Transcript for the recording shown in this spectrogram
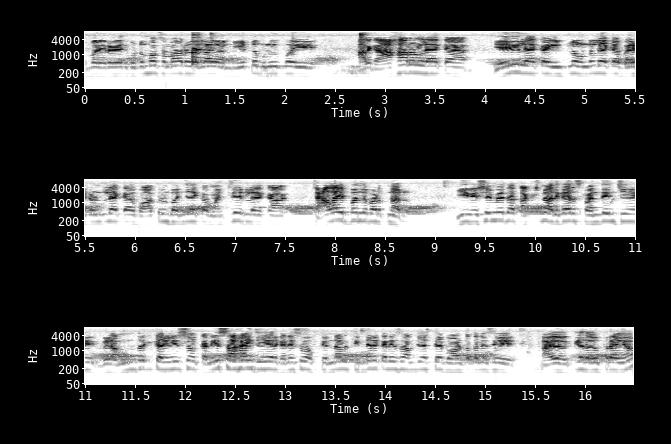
సుమారు ఇరవై ఐదు కుటుంబం సుమారు ఇలా నీటిలో మునిగిపోయి వాళ్ళకి ఆహారం లేక ఏమీ లేక ఇంట్లో ఉండలేక బయట ఉండలేక బాత్రూమ్ పని చేయక మంచినీరు లేక చాలా ఇబ్బంది పడుతున్నారు. ఈ విషయం మీద తక్షణ అధికారులు స్పందించి వీళ్ళందరికీ కనీసం కనీస సహాయం చేయాలి. కనీసం ఒక తిన్నాను తిండిని కనీసం అందజేస్తే బాగుంటుందనేసి నా వ్యక్తిగత అభిప్రాయం.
